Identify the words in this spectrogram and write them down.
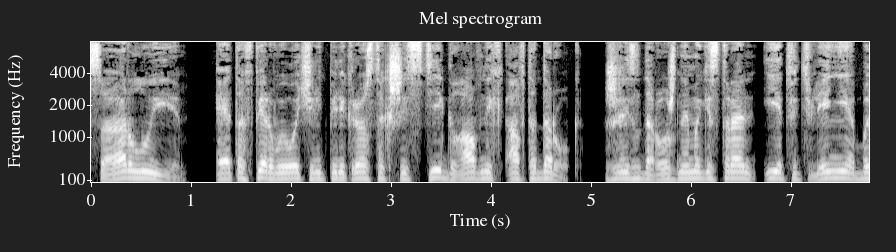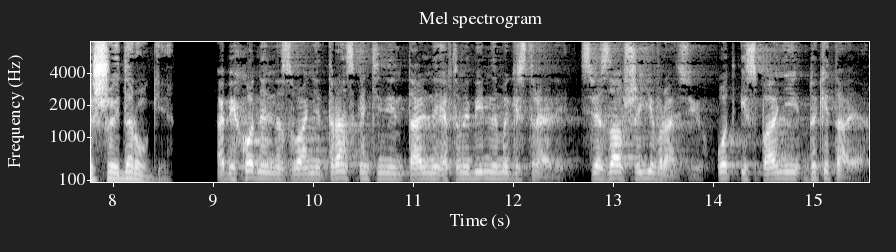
Саар-Луи, это в первую очередь перекресток шести главных автодорог, железнодорожная магистраль и ответвление большой дороги. Обиходное название трансконтинентальной автомобильной магистрали, связавшей Евразию от Испании до Китая.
